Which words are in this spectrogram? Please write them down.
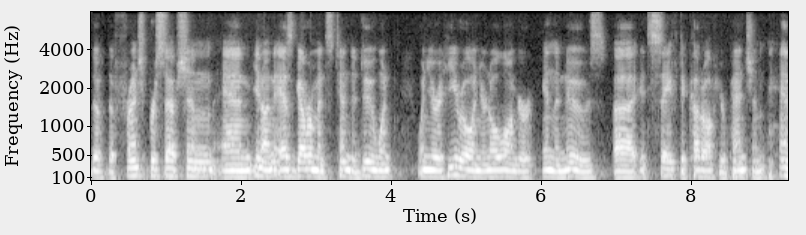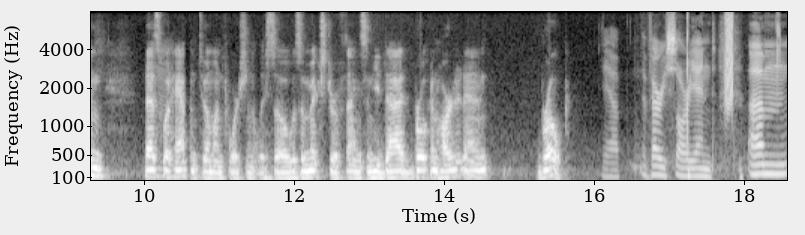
the, the, French perception. And, you know, and as governments tend to do, when, when you're a hero and you're no longer in the news, uh, it's safe to cut off your pension. And that's what happened to him, unfortunately. So it was a mixture of things. And he died brokenhearted and broke. Yeah, a very sorry end. Um,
